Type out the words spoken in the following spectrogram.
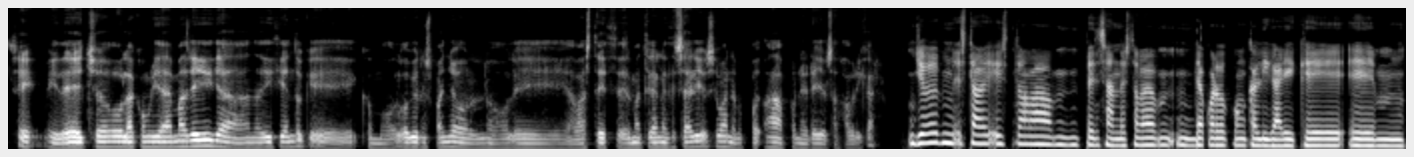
Sí, y de hecho la Comunidad de Madrid ya anda diciendo que como el gobierno español no le abastece el material necesario, se van a poner ellos a fabricar. Yo estaba, estaba pensando, estaba de acuerdo con Caligari que eh,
